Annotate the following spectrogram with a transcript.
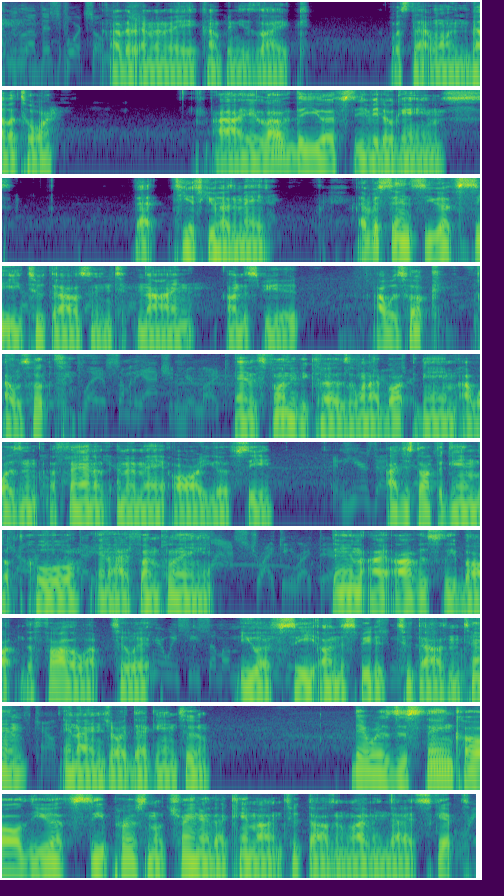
other MMA companies like, what's that one, Bellator. I love the UFC video games that THQ has made. Ever since UFC 2009, Undisputed, I was hooked. I was hooked. And it's funny because when I bought the game, I wasn't a fan of MMA or UFC. I just thought the game looked cool and I had fun playing it. Then I obviously bought the follow-up to it, UFC Undisputed 2010, and I enjoyed that game too. There was this thing called UFC Personal Trainer that came out in 2011 that I skipped,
